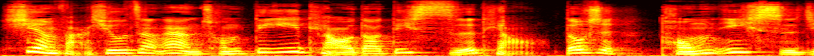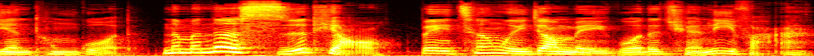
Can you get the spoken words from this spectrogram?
宪法修正案从第一条到第十条都是同一时间通过的。那么那十条被称为叫美国的权利法案，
